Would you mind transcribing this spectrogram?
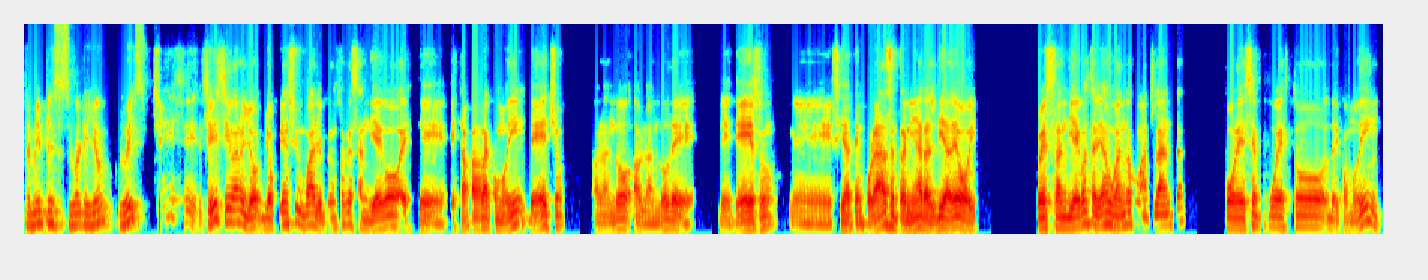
¿También piensas igual que yo, Luis? Sí, sí, sí, sí bueno, yo, yo pienso igual, yo pienso que San Diego este, está para comodín. De hecho, hablando, hablando de, eso, eh, si la temporada se terminara el día de hoy, pues San Diego estaría jugando con Atlanta por ese puesto de comodín.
